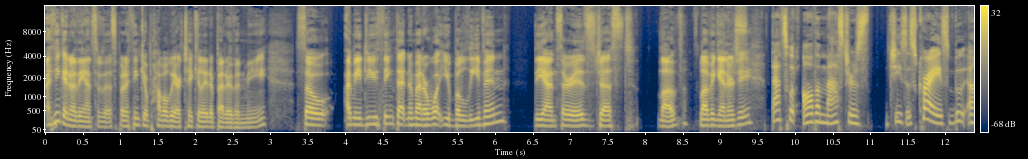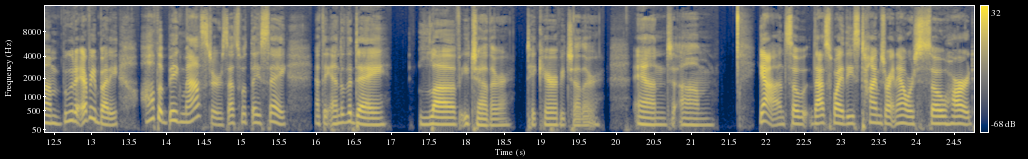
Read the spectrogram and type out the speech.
I think I know the answer to this, but I think you'll probably articulate it better than me. So, I mean, do you think that no matter what you believe in, the answer is just love, loving energy? That's what all the masters, Jesus Christ, Bu- um, Buddha, everybody, all the big masters, that's what they say. At the end of the day, love each other, take care of each other. And um, yeah, and so that's why these times right now are so hard.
